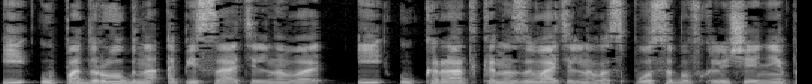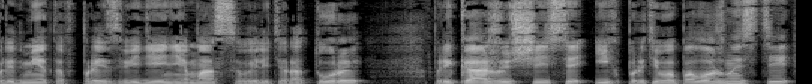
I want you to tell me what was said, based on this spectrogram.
И у подробно-описательного, и у кратко-назывательного способа включения предметов произведения массовой литературы при кажущейся их противоположности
